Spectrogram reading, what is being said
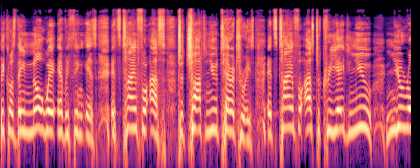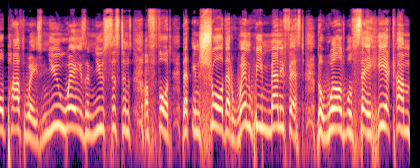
because they know where everything is. It's time for us to chart new territories. It's time for us to create new neural pathways, new ways and new systems of thought that ensure that when we manifest, the world will say, Here come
